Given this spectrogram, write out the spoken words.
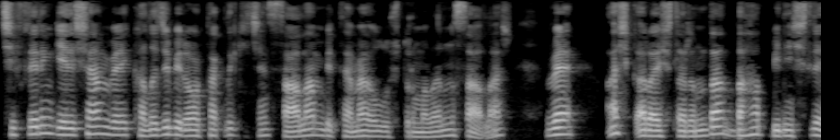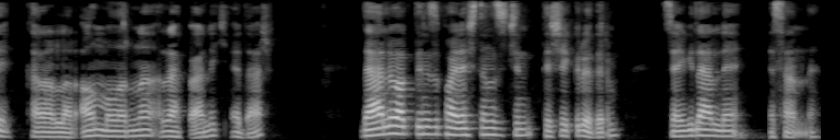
çiftlerin gelişen ve kalıcı bir ortaklık için sağlam bir temel oluşturmalarını sağlar ve aşk arayışlarında daha bilinçli kararlar almalarına rehberlik eder. Değerli vaktinizi paylaştığınız için teşekkür ederim. Sevgilerle, esenle.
